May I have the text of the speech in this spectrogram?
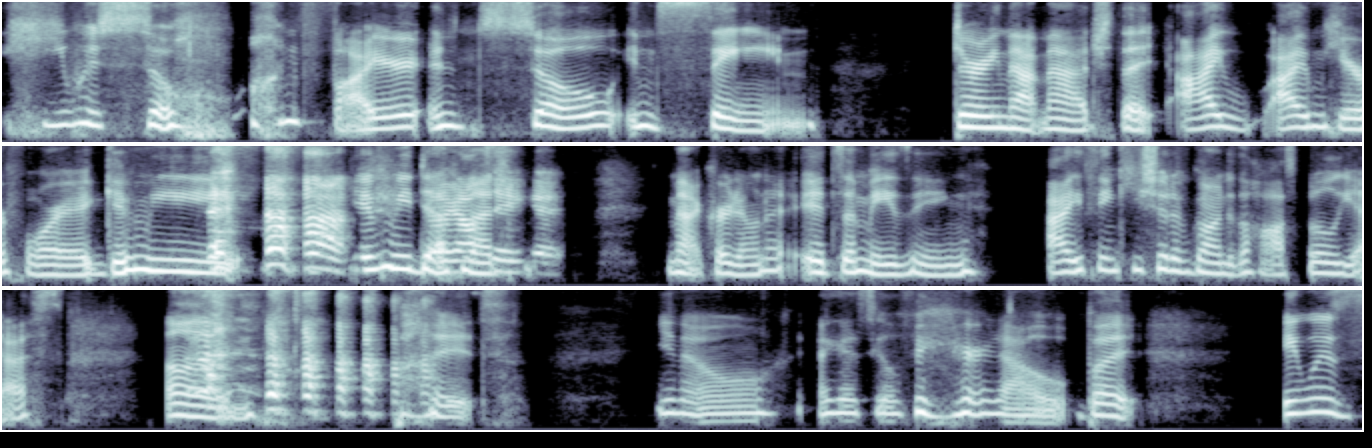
he was so on fire and so insane during that match that I I'm here for it. Give me give me death I'll match. Matt Cardona. It's amazing. I think he should have gone to the hospital, yes. Um but you know, I guess you'll figure it out. But it was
